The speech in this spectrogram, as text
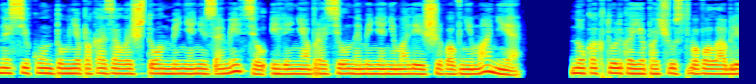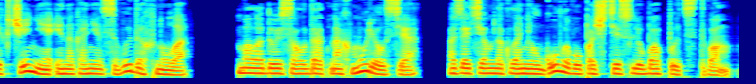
На секунду мне показалось, что он меня не заметил или не обратил на меня ни малейшего внимания, но как только я почувствовала облегчение и, наконец, выдохнула, молодой солдат нахмурился, а затем наклонил голову почти с любопытством,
